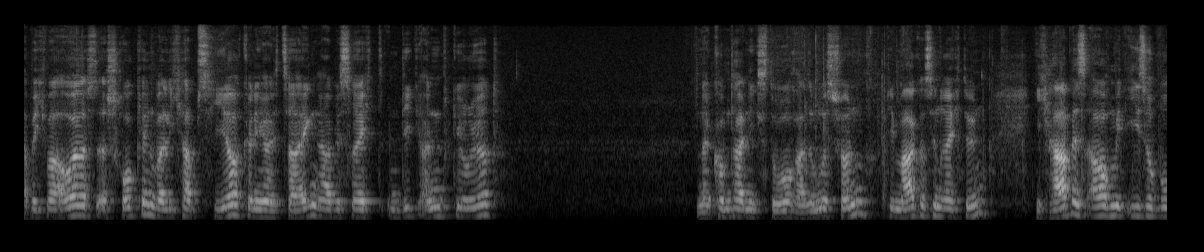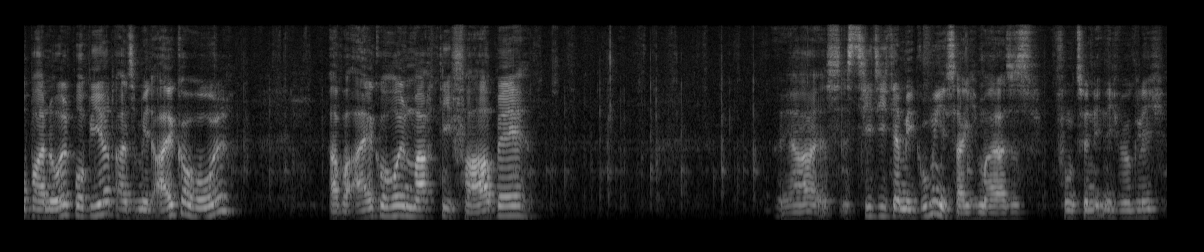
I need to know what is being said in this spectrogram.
Aber ich war auch erst erschrocken, weil ich habe es hier, kann ich euch zeigen, habe ich es recht dick angerührt. Und dann kommt halt nichts durch. Also muss schon, die Marker sind recht dünn. Ich habe es auch mit Isopropanol probiert, also mit Alkohol. Aber Alkohol macht die Farbe, ja, es, es zieht sich da mit Gummi, sage ich mal. Also es funktioniert nicht wirklich.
